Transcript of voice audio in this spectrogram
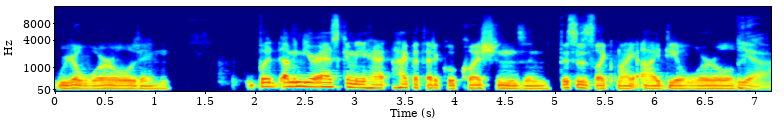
real world and but I mean, you're asking me hy- hypothetical questions and this is like my ideal world. Yeah.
